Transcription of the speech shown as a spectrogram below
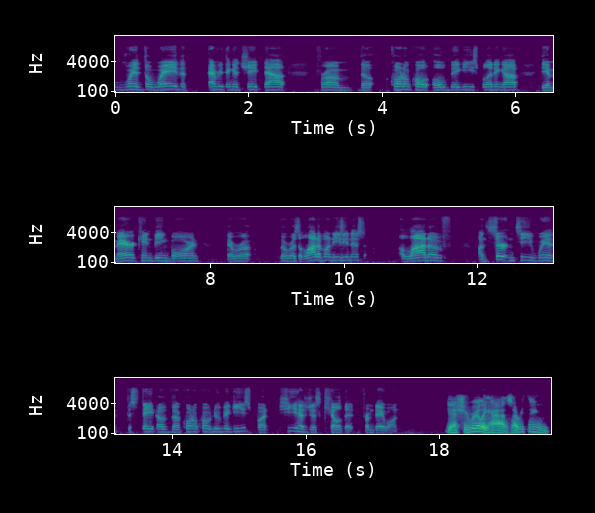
with the way that everything had shaped out from the quote unquote old biggie splitting up, the American being born. There were there was a lot of uneasiness, a lot of uncertainty with the state of the quote unquote new Big East, but she has just killed it from day one. Yeah, she really has. Everything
